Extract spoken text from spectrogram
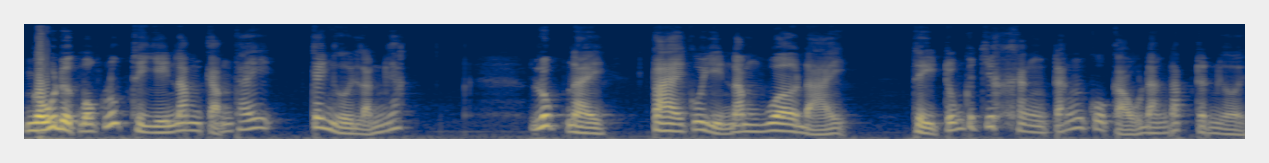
Ngủ được một lúc thì dì Năm cảm thấy cái người lạnh ngắt. Lúc này tay của dì Năm quơ đại thì trúng cái chiếc khăn trắng của cậu đang đắp trên người.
